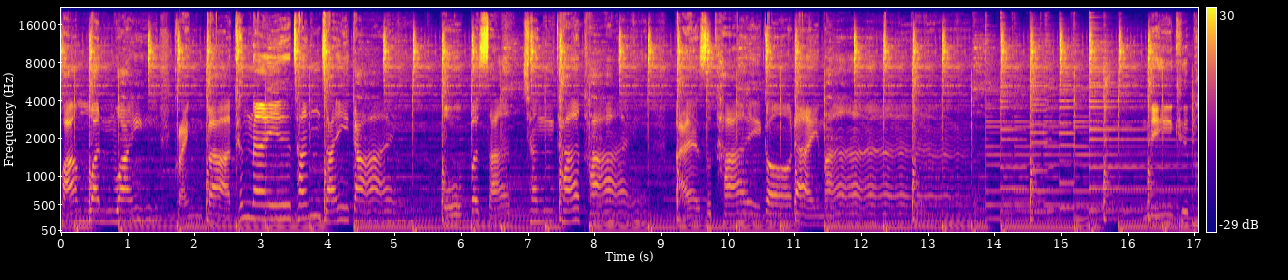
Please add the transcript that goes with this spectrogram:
ความวันไหวแกร่งกล้าทั้งในทั้งใจกาย อุปสรรคช่างท้าทาย แต่สุดท้ายก็ได้มา นี่คือผ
